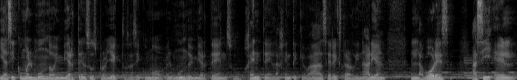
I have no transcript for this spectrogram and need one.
y así como el mundo invierte en sus proyectos, así como el mundo invierte en su gente, en la gente que va a ser extraordinaria en, labores, así Él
